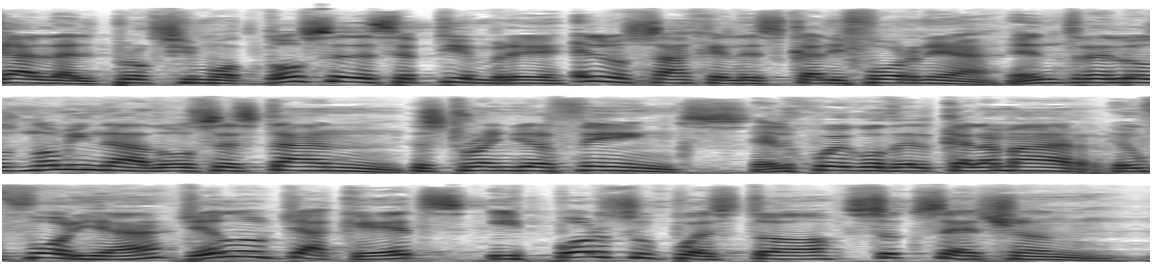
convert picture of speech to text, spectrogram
gala el próximo 12 de septiembre en Los Ángeles, California. Entre los nominados están Stranger Things, El Juego del Calamar, Euphoria, Yellow Jackets y por supuesto Succession.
